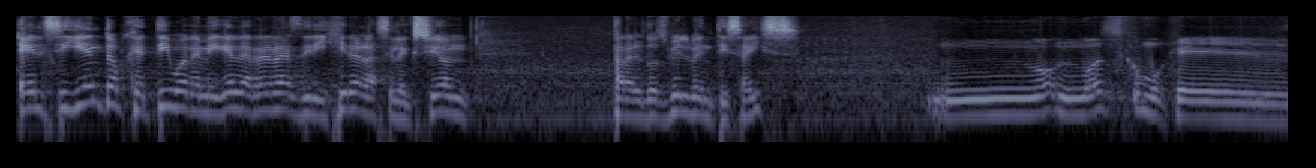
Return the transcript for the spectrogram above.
¿El siguiente objetivo de Miguel Herrera es dirigir a la selección para el 2026? No, no es como que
